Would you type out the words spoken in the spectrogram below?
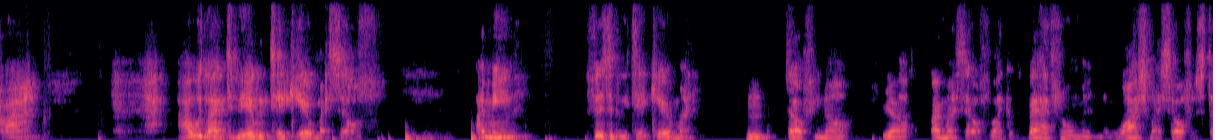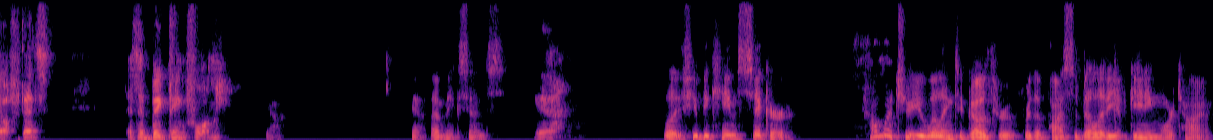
I, I would like to be able to take care of myself. I mean, physically take care of my, Hmm. myself, you know, Yeah, by myself, like a bathroom and wash myself and stuff. That's that's a big thing for me. yeah, Yeah, that makes sense. Yeah. Well, if you became sicker, how much are you willing to go through for the possibility of gaining more time?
